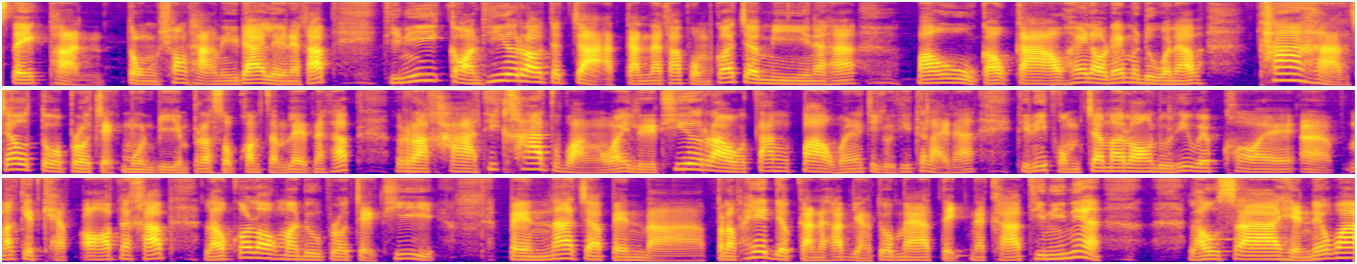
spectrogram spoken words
สเต็กผ่านตรงช่องทางนี้ได้เลยนะครับ ทีนี้ก่อนที่เราจะจากกันนะครับ ผมก็จะมีนะฮะเป้ากาวๆให้เราได้มาดูกันนะครับ ถ้าหากเจ้าตัวโปรเจกต์ Moonbeam ประสบความสำเร็จนะครับ ราคาที่คาดหวังไว้หรือที่เราตั้งเป้าไว้นยจะอยู่ที่เท่าไหร่นะ ทีนี้ผมจะมาลองดูที่เว็บคอยอ่า Market Cap Off นะครับ แล้วก็ลองมาดูโปรเจกต์ที่เป็นน่าจะเป็นแบบประเภทเดียวกันนะครับ อย่างตัว Matic นะครับ ทีนี้เนี่ยเราจะเห็นได้ว่า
